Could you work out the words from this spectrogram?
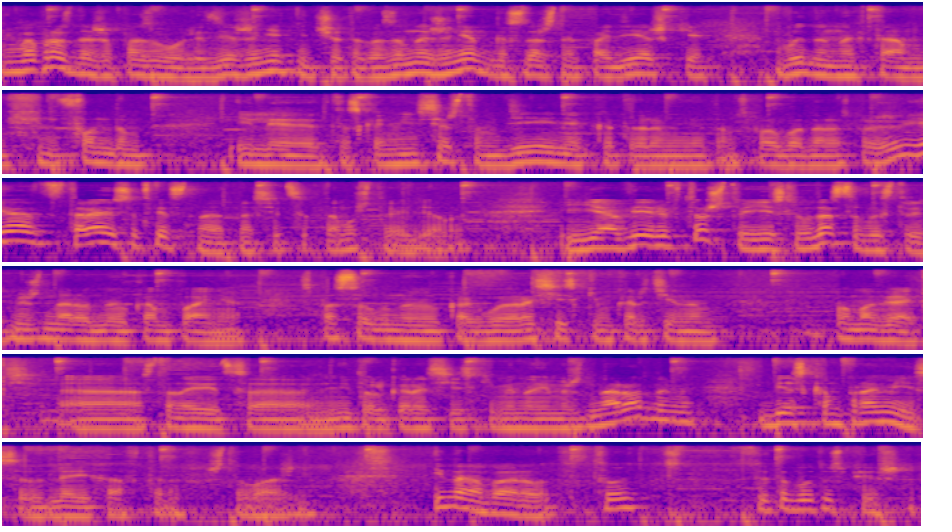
Вопрос даже позволить. Здесь же нет ничего такого. За мной же нет государственной поддержки, выданных там фондом или, так сказать, министерством денег, которыми я там свободно распоряжаюсь. Я стараюсь ответственно относиться к тому, что я делаю. И я верю в то, что если удастся выстроить международную компанию, способную как бы российским картинам помогать э, становиться не только российскими, но и международными, без компромиссов для их авторов, что важно. И наоборот, то это будет успешно.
